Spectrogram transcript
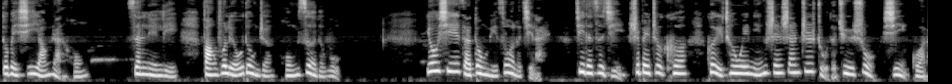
都被夕阳染红。森林里仿佛流动着红色的雾。尤西在洞里坐了起来，记得自己是被这棵可以称为明神山之主的巨树吸引过来，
